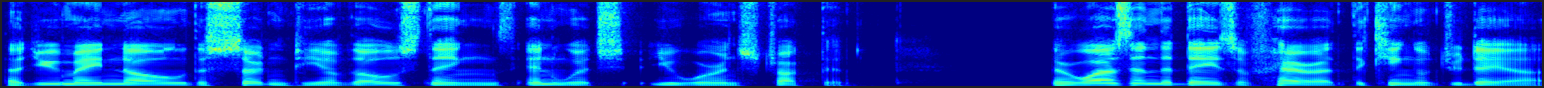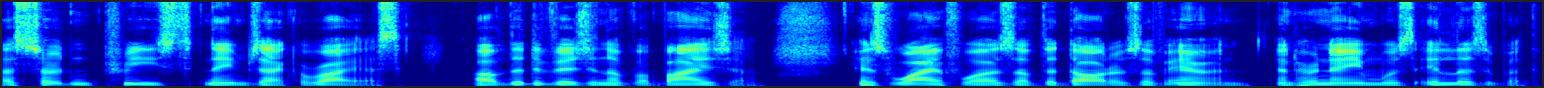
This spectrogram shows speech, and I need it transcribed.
that you may know the certainty of those things in which you were instructed. There was in the days of Herod the king of Judea a certain priest named Zacharias, of the division of Abijah. His wife was of the daughters of Aaron, and her name was Elizabeth.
